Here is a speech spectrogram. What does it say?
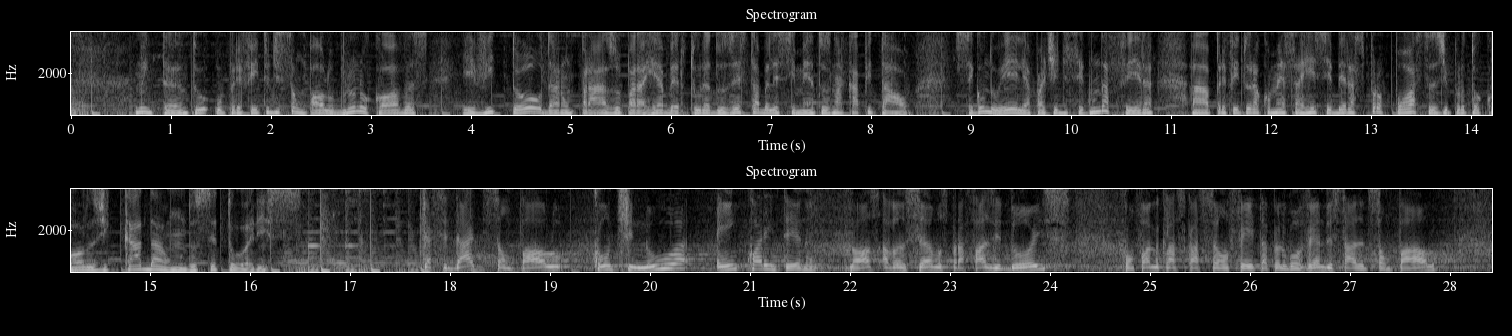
No entanto, o prefeito de São Paulo, Bruno Covas, evitou dar um prazo para a reabertura dos estabelecimentos na capital. Segundo ele, a partir de segunda-feira, a prefeitura começa a receber as propostas de protocolos de cada um dos setores. Que a cidade de São Paulo continua em quarentena. Nós avançamos para a fase 2, conforme classificação feita pelo governo do estado de São Paulo,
